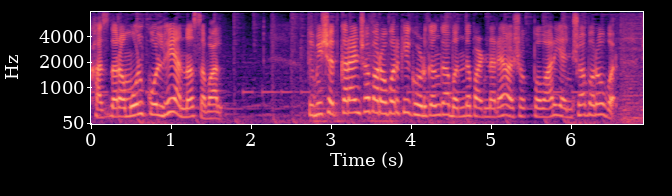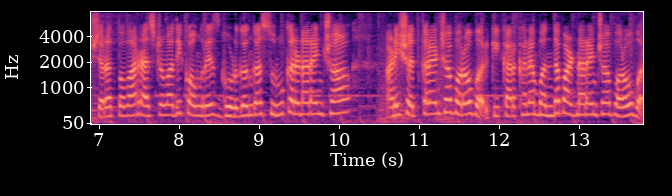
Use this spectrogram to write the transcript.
खासदार अमोल कोल्हे यांना सवाल तुम्ही शेतकऱ्यांच्या बरोबर की घोडगंगा बंद पाडणाऱ्या अशोक पवार यांच्या बरोबर? शरद पवार राष्ट्रवादी काँग्रेस घोडगंगा सुरू करणाऱ्यांच्या आणि शेतकऱ्यांच्या बरोबर की कारखाना बंद पाडणाऱ्यांच्या बरोबर?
